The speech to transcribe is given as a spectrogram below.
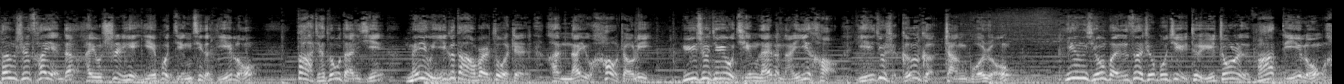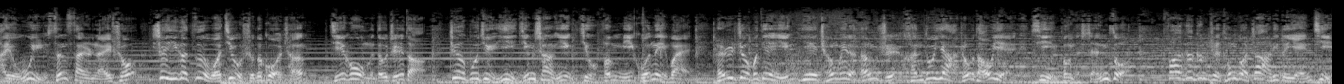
当时参演的还有事业也不景气的狄龙。大家都担心没有一个大腕坐镇，很难有号召力，于是就又请来了男一号，也就是哥哥张国荣。《英雄本色》这部剧对于周润发、狄龙还有吴宇森三人来说，是一个自我救赎的过程。结果我们都知道，这部剧一经上映就风靡国内外，而这部电影也成为了当时很多亚洲导演信奉的神作。发哥更是通过炸裂的演技，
